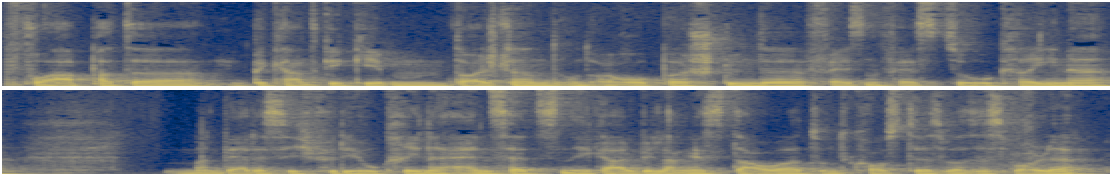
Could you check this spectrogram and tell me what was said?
Vorab hat er bekannt gegeben, Deutschland und Europa stünde felsenfest zur Ukraine. Man werde sich für die Ukraine einsetzen, egal wie lange es dauert und koste es, was es wolle.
